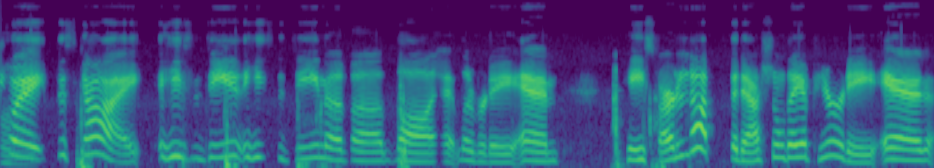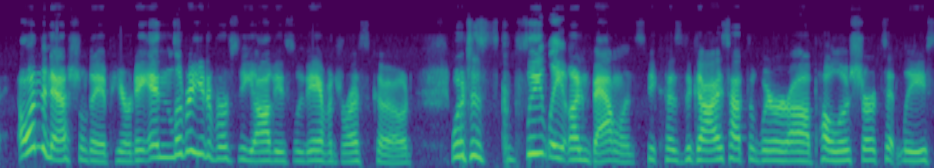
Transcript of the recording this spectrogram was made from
anyway, this guy, he's the dean. He's the dean of uh, law at Liberty, and he started up the National Day of Purity. And on the National Day of Purity, and Liberty University, obviously, they have a dress code, which is completely unbalanced because the guys have to wear uh, polo shirts at least.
